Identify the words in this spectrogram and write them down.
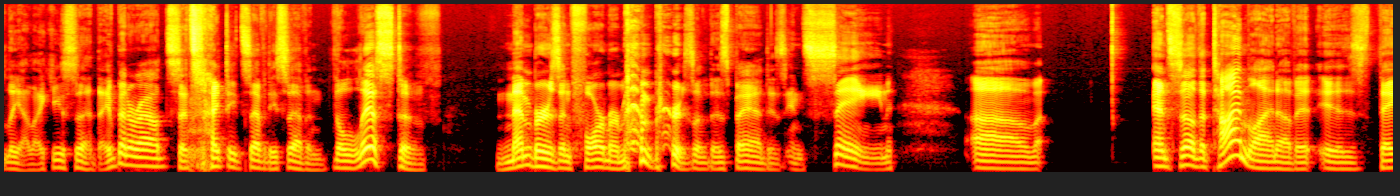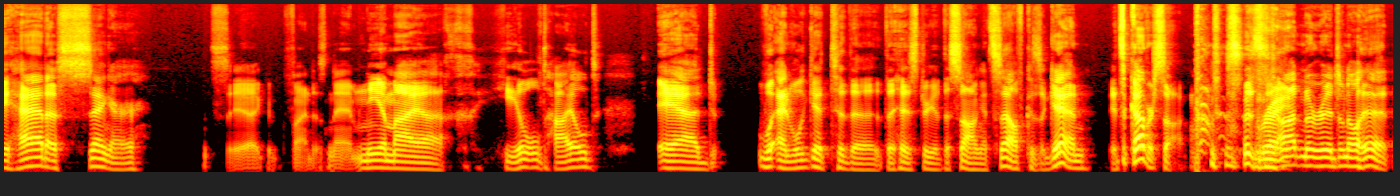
yeah, like you said, they've been around since 1977. The list of members and former members of this band is insane. Um and so the timeline of it is they had a singer. Let's see, I could find his name. Nehemiah Healed, Heiled, and and we'll get to the the history of the song itself because again, it's a cover song. this is Right. not an original hit.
